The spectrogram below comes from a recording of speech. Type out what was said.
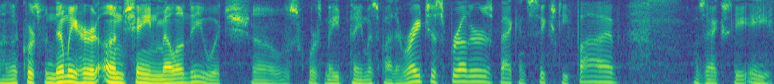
Uh, of course, then we heard Unchained Melody, which uh, was, of course, made famous by the Righteous Brothers back in '65 was actually a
